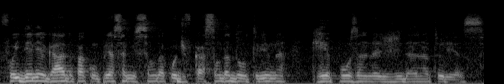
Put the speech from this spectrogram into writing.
foi delegado para cumprir essa missão da codificação da doutrina que repousa na lei da natureza.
